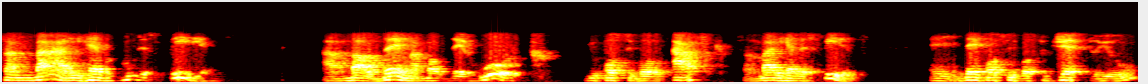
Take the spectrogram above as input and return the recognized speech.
somebody have a good experience about them, about their work, you possible ask somebody have experience, and they possible suggest to you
